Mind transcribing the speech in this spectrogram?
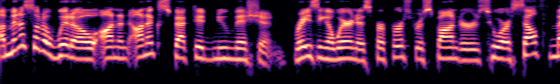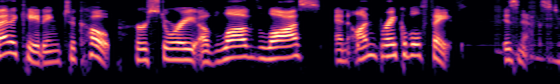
a Minnesota widow on an unexpected new mission, raising awareness for first responders who are self medicating to cope. Her story of love, loss, and unbreakable faith is next.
